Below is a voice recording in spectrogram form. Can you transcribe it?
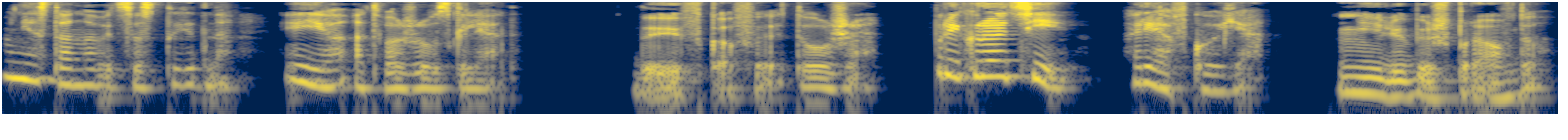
Мне становится стыдно, и я отвожу взгляд. Да и в кафе тоже. «Прекрати!» – рявкаю я. «Не любишь правду?»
